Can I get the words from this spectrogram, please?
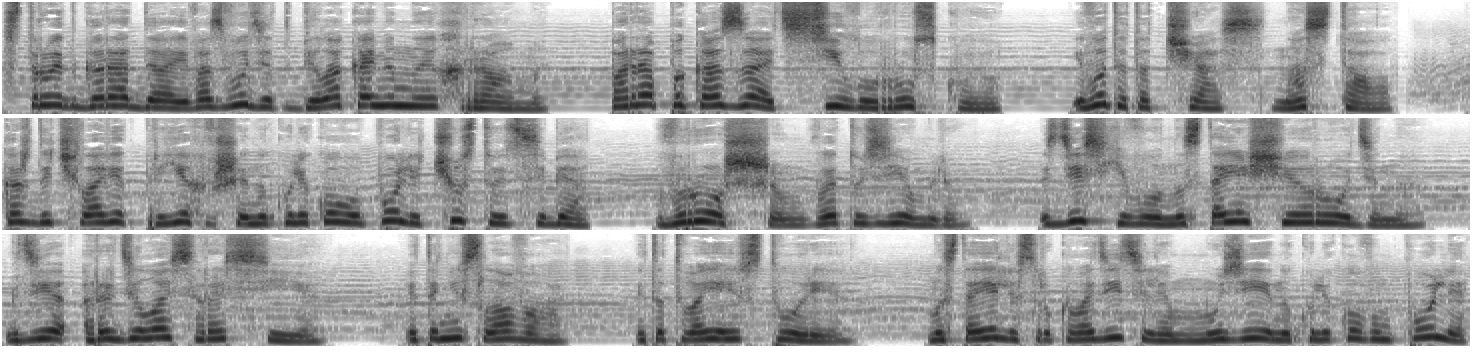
строит города и возводит белокаменные храмы. Пора показать силу русскую. И вот этот час настал. Каждый человек, приехавший на Куликово поле, чувствует себя вросшим в эту землю. Здесь его настоящая родина, где родилась Россия – это не слова, это твоя история. Мы стояли с руководителем музея на Куликовом поле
